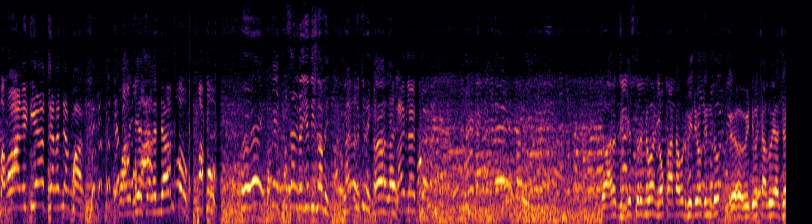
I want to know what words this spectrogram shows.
পাপু কোয়ালিটি চ্যালেঞ্জার পাস quality challenger Papu live live live live তো আরও জিজ্ঞেস করে নেব নো কাট আউট ভিডিও কিন্তু ভিডিও চালুই আছে।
